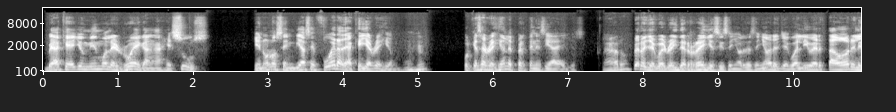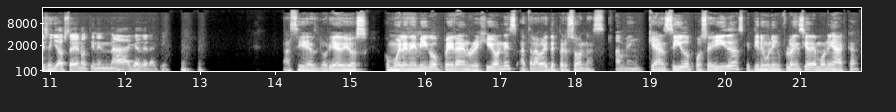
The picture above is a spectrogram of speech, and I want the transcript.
vea que ellos mismos le ruegan a Jesús que no los enviase fuera de aquella región, porque esa región le pertenecía a ellos. Claro. Pero llegó el rey de reyes y señor de señores, llegó el libertador y le dicen, ya ustedes no tienen nada que hacer aquí. Así es. Gloria a Dios. Como el enemigo opera en regiones a través de personas Amén. que han sido poseídas, que tienen una influencia demoníaca.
